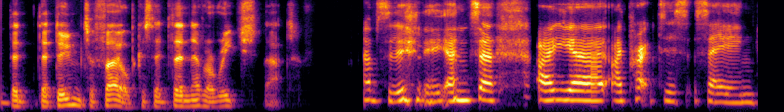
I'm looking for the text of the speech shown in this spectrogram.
they're, they're doomed to fail because they they never reach that. Absolutely, and uh, I uh, I practice saying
